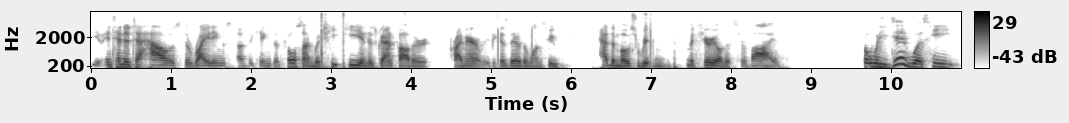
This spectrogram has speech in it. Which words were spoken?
you know, intended to house the writings of the kings of Chosun, which he, he and his grandfather primarily, because they're the ones who had the most written material that survived. But what he did was he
